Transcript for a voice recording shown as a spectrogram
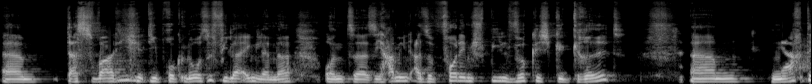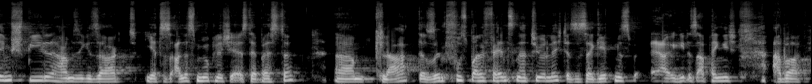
Ähm, das war die, die Prognose vieler Engländer. Und äh, sie haben ihn also vor dem Spiel wirklich gegrillt. Ähm, nach dem Spiel haben sie gesagt, jetzt ist alles möglich, er ist der Beste. Ähm, klar, da sind Fußballfans natürlich, das ist Ergebnis, ergebnisabhängig, aber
